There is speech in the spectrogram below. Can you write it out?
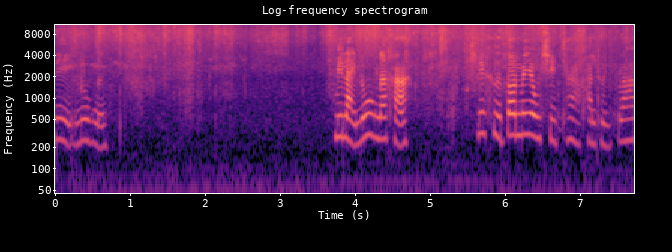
นี่อีกลูกหนึ่ง มีหลายลูกนะคะ นี่คือต้นมะยงชิดค่ะ พันธุ์ทุนเกล้า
